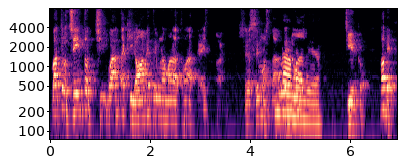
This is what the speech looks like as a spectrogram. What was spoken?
450 km, una maratona a testa. Se siamo stati, Mamma no? mia. circo. Vabbè,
